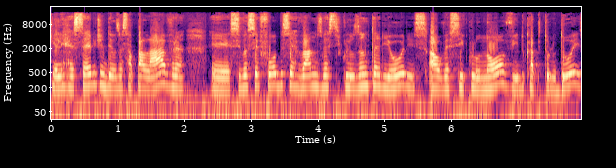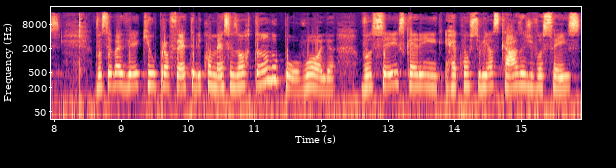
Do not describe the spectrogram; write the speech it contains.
ele recebe de Deus essa palavra, é, se você for observar nos versículos anteriores ao versículo 9 do capítulo 2, você vai ver que o profeta ele começa exortando o povo: olha, vocês querem reconstruir as casas de vocês,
